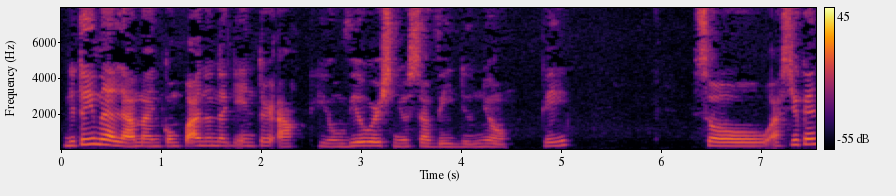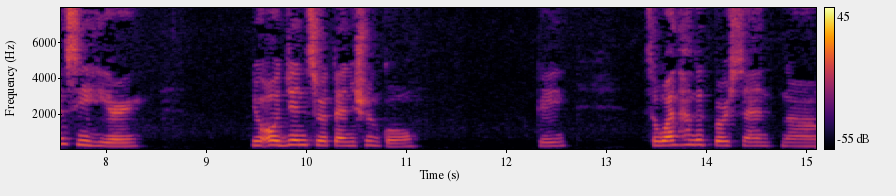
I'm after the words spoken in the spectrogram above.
dito yung malalaman kung paano nag interact yung viewers nyo sa video nyo. Okay? So, as you can see here, yung audience retention ko, okay, so 100% ng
